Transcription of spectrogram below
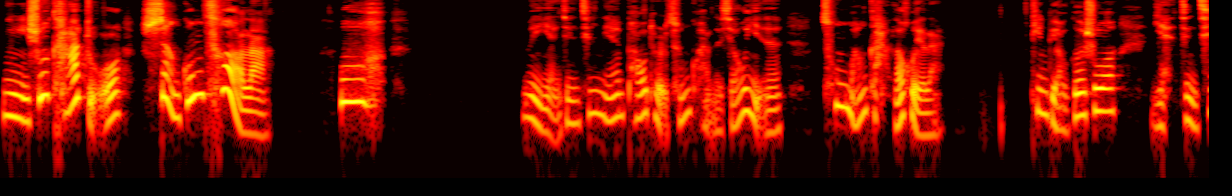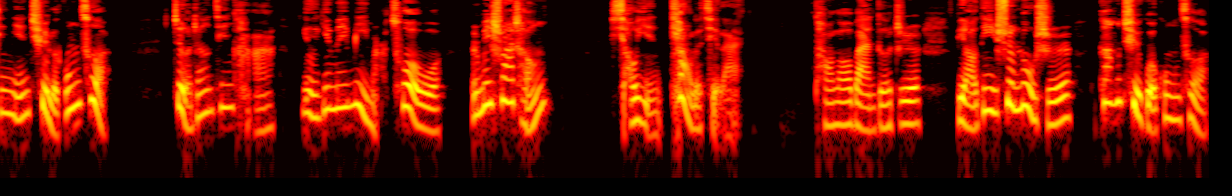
你说卡主上公厕了？哦，为眼镜青年跑腿存款的小尹匆忙赶了回来，听表哥说眼镜青年去了公厕，这张金卡又因为密码错误而没刷成，小尹跳了起来。陶老板得知表弟顺路时刚去过公厕，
